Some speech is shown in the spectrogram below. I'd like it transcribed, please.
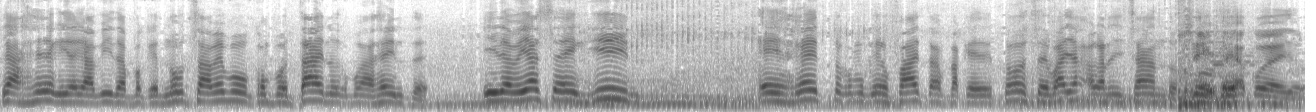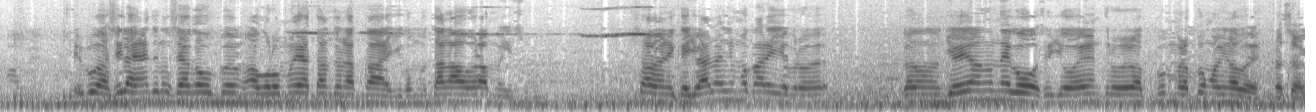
tragedia la vida porque no sabemos comportarnos como la gente. Y debería seguir el resto como que falta para que todo se vaya organizando. Sí, estoy de acuerdo. Y porque así la gente no se agromera tanto en la calle como están ahora mismo. Saben, y que yo ando en mascarilla, pero eh, cuando yo a un negocio, yo entro, me la pongo, me la pongo ahí una vez. Eso hay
